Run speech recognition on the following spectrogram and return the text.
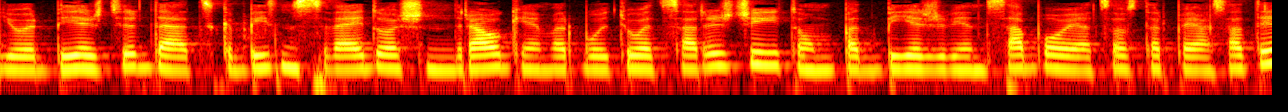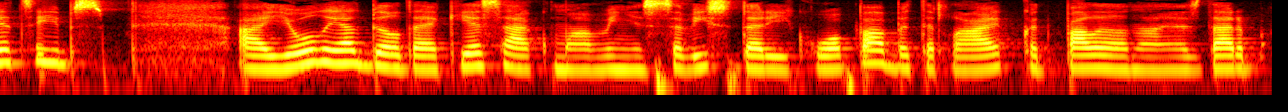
jo ir bieži dzirdēts, ka biznesa veidošana draugiem var būt ļoti sarežģīta un pat bieži vien sabojāt savstarpējās attiecības. Jūlija atbildēja, ka iesākumā viņas visu darīja kopā, bet ar laiku, kad palielinājās darba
